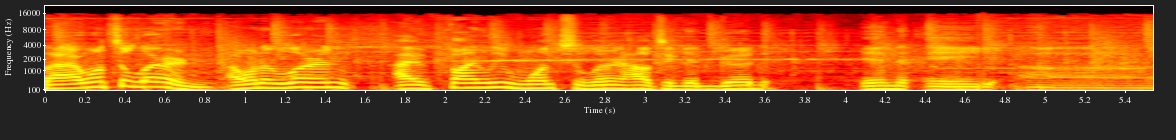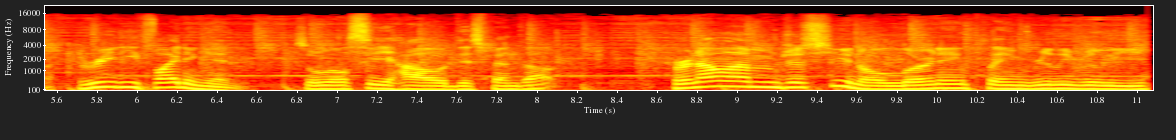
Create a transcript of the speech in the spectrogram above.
But I want to learn. I want to learn. I finally want to learn how to get good in a uh, 3D fighting game. So we'll see how this pans out. For now, I'm just, you know, learning, playing really, really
